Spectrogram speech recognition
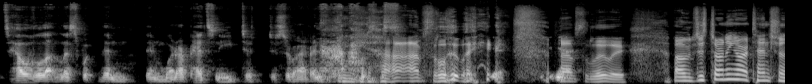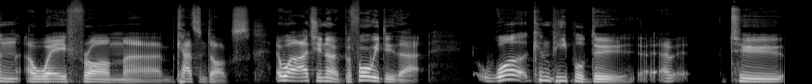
it's a hell of a lot less than than what our pets need to, to survive in our houses. Yeah, absolutely, yeah. Yeah. absolutely. Um, just turning our attention away from uh, cats and dogs. Well, actually, no. Before we do that, what can people do? To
